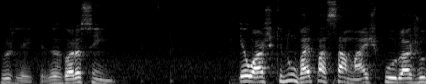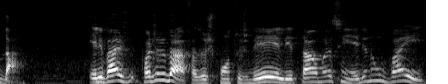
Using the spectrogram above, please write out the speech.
os Lakers. Agora, sim, eu acho que não vai passar mais por ajudar ele vai, pode ajudar, fazer os pontos dele e tal, mas assim, ele não vai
